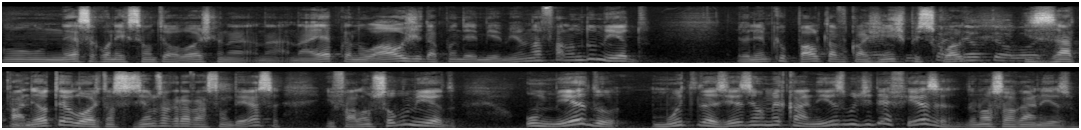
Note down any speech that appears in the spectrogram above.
um, nessa conexão teológica, na, na, na, época, no auge da pandemia mesmo, nós falamos do medo. Eu lembro que o Paulo estava com a gente, psicólogo. Painel teológico. Exato, painel teológico. Nós fizemos uma gravação dessa e falamos sobre o medo. O medo, muitas das vezes, é um mecanismo de defesa do nosso organismo.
